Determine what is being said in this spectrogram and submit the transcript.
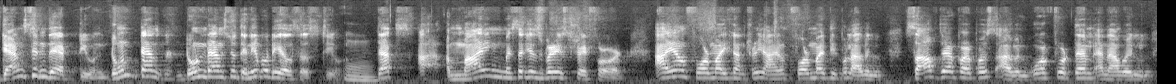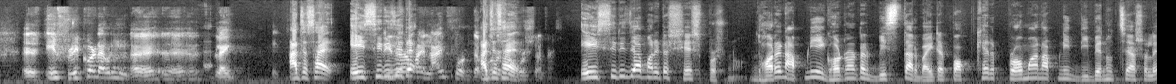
dance in their tune don't dance don't dance with anybody else's tune that's uh, my message is very straightforward i am for my country i am for my people i will serve their purpose i will work for them and i will uh, if required i will uh, uh, like আচ্ছা স্যার এই সিরিজে আচ্ছা স্যার। এই সিরিজে আমার এটা শেষ প্রশ্ন। ধরেন আপনি এই ঘটনাটার বিস্তার বা এটার পক্ষের প্রমাণ আপনি দিবেন হচ্ছে আসলে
